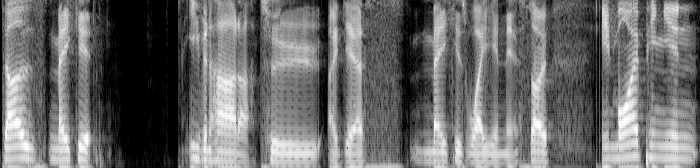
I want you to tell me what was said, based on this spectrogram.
does make it even harder to, I guess, make his way in there. So, in my opinion,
